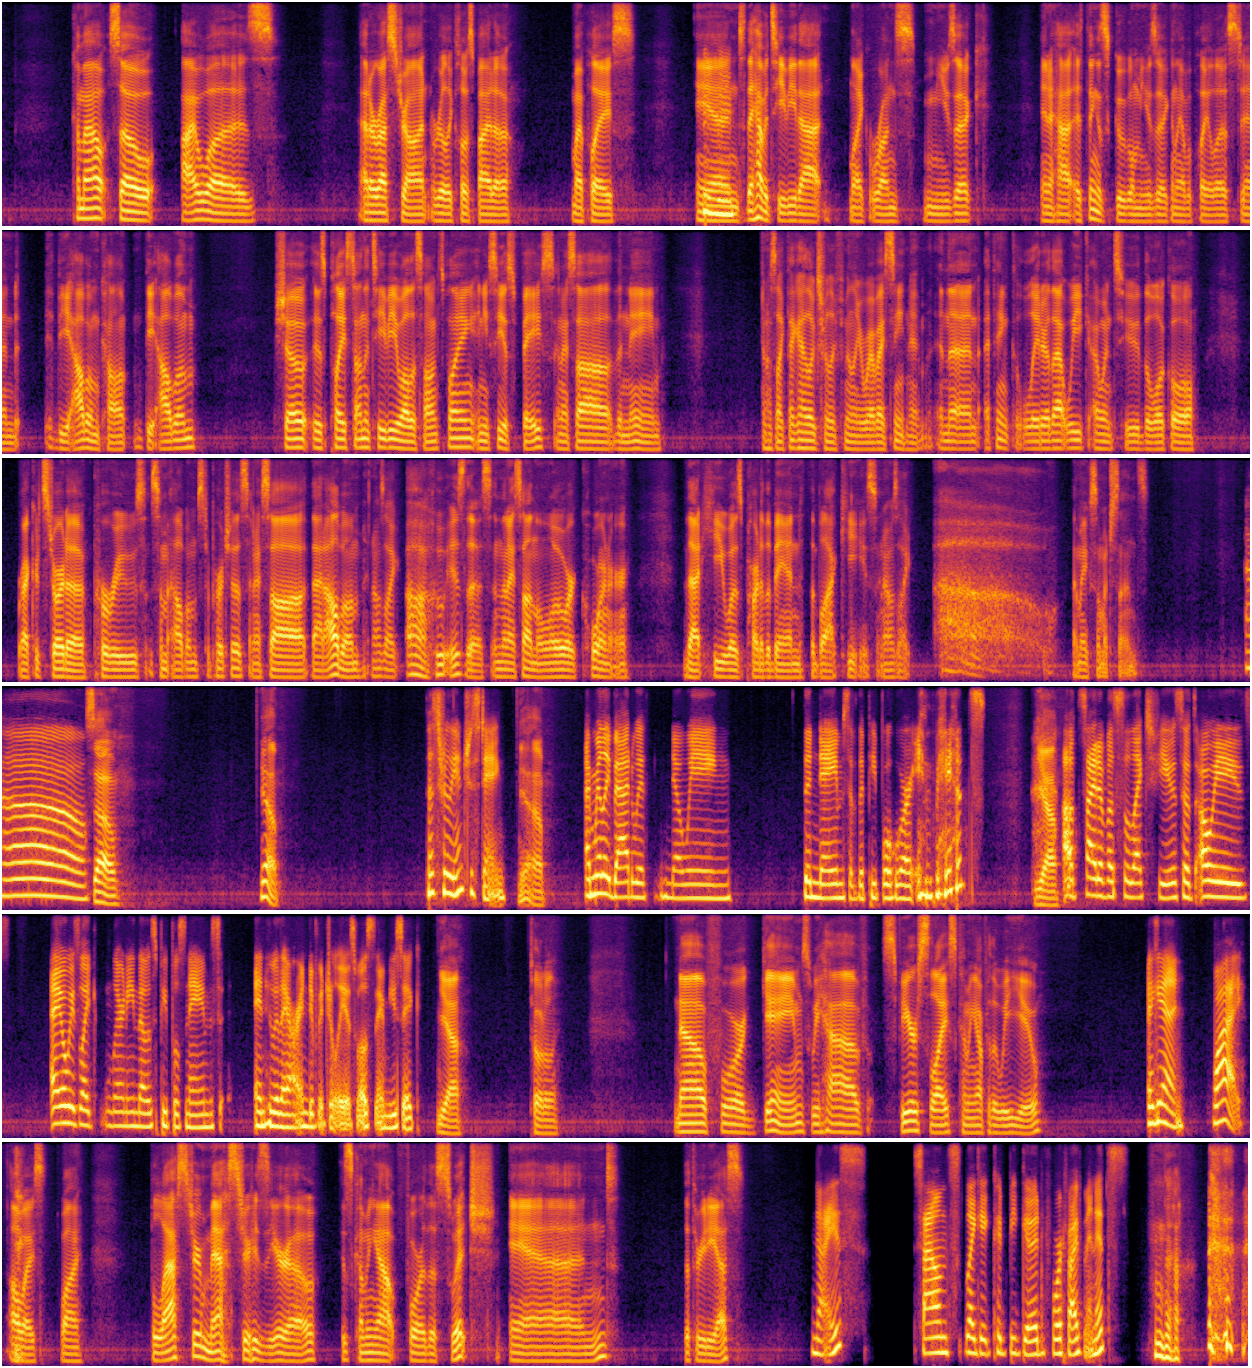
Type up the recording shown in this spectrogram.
come out. So I was, at a restaurant really close by to my place, mm-hmm. and they have a TV that like runs music, and it ha- I think it's Google Music, and they have a playlist, and the album col- the album show is placed on the TV while the song's playing, and you see his face, and I saw the name. And I was like, that guy looks really familiar. Where have I seen him? And then I think later that week, I went to the local record store to peruse some albums to purchase. And I saw that album and I was like, oh, who is this? And then I saw in the lower corner that he was part of the band, the Black Keys. And I was like, oh, that makes so much sense. Oh, So, yeah, that's really interesting. yeah. I'm really bad with knowing the names of the people who are in bands Yeah. outside of a select few. So it's always, I always like learning those people's names and who they are individually as well as their music. Yeah, totally. Now for games, we have Sphere Slice coming out for the Wii U. Again, why? Always. Why? Blaster Master Zero is coming out for the Switch and the 3DS. Nice. Sounds like it could be good for five minutes. and I,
